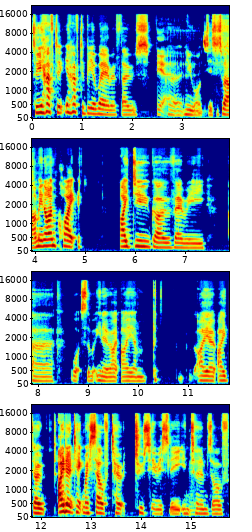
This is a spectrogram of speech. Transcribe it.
so you have to you have to be aware of those yeah. uh, nuances as well i mean i'm quite i do go very uh what's the you know i i am I uh, I don't I don't take myself to, too seriously in mm. terms of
